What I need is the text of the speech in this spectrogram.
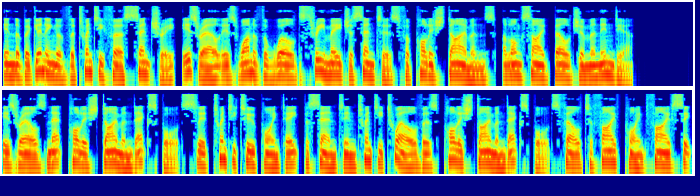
In the beginning of the 21st century, Israel is one of the world's three major centers for polished diamonds, alongside Belgium and India. Israel's net polished diamond exports slid 22.8% in 2012 as polished diamond exports fell to $5.56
